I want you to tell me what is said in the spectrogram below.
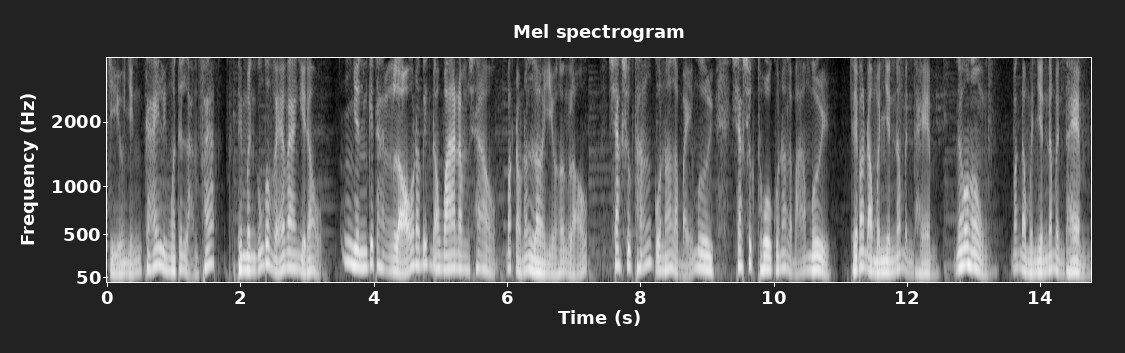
chịu những cái liên quan tới lạm phát. Thì mình cũng có vẻ vang gì đâu. Nhìn cái thằng lỗ đó biết đâu 3 năm sau, bắt đầu nó lời nhiều hơn lỗ. Xác suất thắng của nó là 70 xác suất thua của nó là 30 thì bắt đầu mình nhìn nó mình thèm, đúng không? Bắt đầu mình nhìn nó mình thèm,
